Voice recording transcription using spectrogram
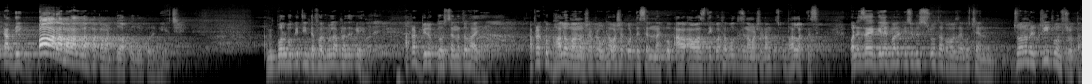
একাধিকবার আমার আল্লাহ পাক আমার দোয়া কবুল করে নিয়েছে। আমি বলব কি তিনটা ফর্মুলা আপনাদেরকে? আপনার বিরক্ত হচ্ছেন না তো ভাই? আপনার খুব ভালো মানুষ, আপনার উঠা বসা করতেছেন না, খুব আওয়াজ দিয়ে কথা বলতেছেন আমার সাথে, আমার কাছে খুব ভালো লাগতেছে। অনেক জায়গায় গেলে পরে কিছু কিছু শ্রোতা পাওয়া যায়, বুঝছেন? জনমের কৃপণ শ্রোতা।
